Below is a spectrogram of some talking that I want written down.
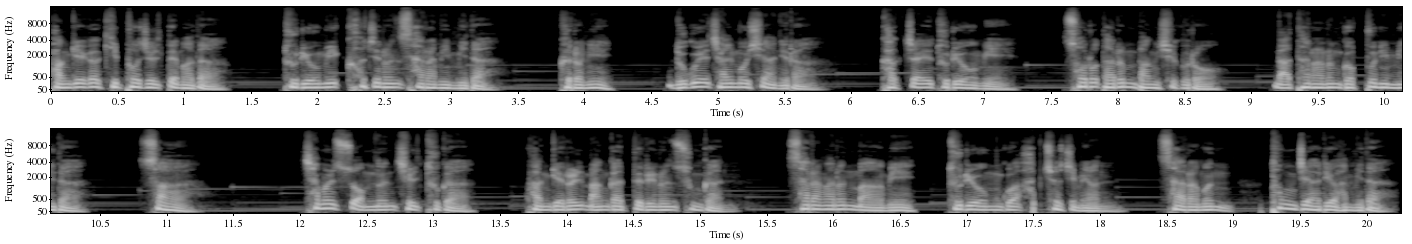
관계가 깊어질 때마다 두려움이 커지는 사람입니다. 그러니 누구의 잘못이 아니라 각자의 두려움이 서로 다른 방식으로 나타나는 것 뿐입니다. 4. 참을 수 없는 질투가 관계를 망가뜨리는 순간 사랑하는 마음이 두려움과 합쳐지면 사람은 통제하려 합니다.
